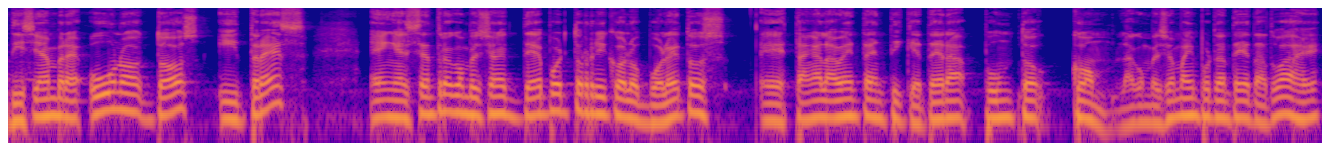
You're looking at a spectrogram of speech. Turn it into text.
diciembre 1, 2 y 3 en el Centro de Convenciones de Puerto Rico. Los boletos eh, están a la venta en tiquetera.com la convención más importante de tatuajes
